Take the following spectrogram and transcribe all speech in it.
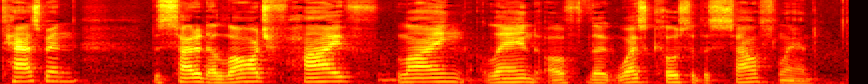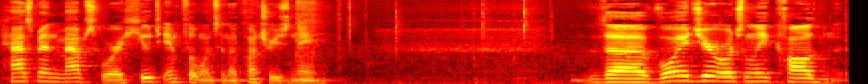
Tasman decided a large high-lying land off the west coast of the Southland. Tasman maps were a huge influence in the country's name. The voyager, originally called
